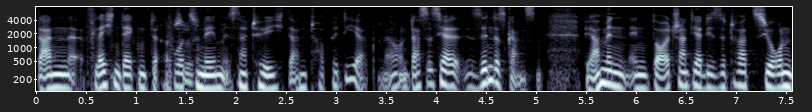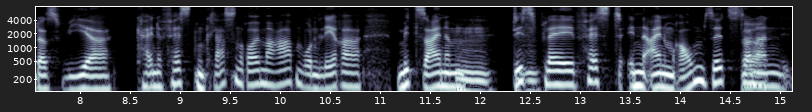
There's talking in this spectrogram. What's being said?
dann flächendeckend Absolut. vorzunehmen, ist natürlich dann torpediert. Ne? Und das ist ja Sinn des Ganzen. Wir haben in, in Deutschland ja die Situation, dass wir keine festen Klassenräume haben, wo ein Lehrer mit seinem Mhm. Mhm. Display fest in einem Raum sitzt, Ja. sondern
